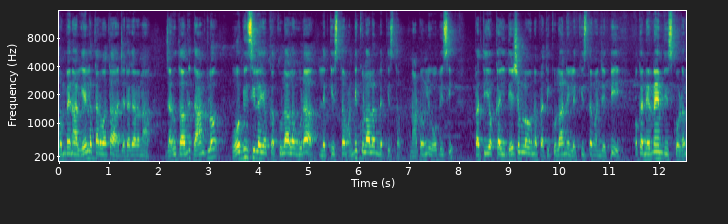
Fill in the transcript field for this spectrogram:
తొంభై నాలుగేళ్ళ తర్వాత జనగణన జరుగుతూ ఉంది దాంట్లో ఓబీసీల యొక్క కులాలు కూడా లెక్కిస్తాం అన్ని కులాలను లెక్కిస్తాం. నాట్ ఓన్లీ ఓబీసీ ప్రతి ఒక్క ఈ దేశంలో ఉన్న ప్రతి కులాన్ని లెక్కిస్తామని చెప్పి ఒక నిర్ణయం తీసుకోవడం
